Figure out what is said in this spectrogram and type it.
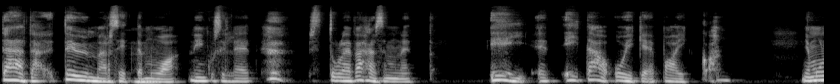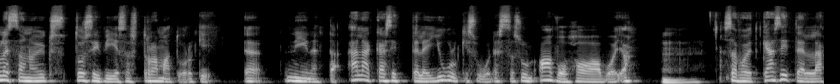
täältä te ymmärsitte mm. mua. Niin kuin silleen, että sitten tulee vähän semmoinen, että ei, et, ei tämä ole oikea paikka. Ja mulle sanoi yksi tosi viisas dramaturgi äh, niin, että älä käsittele julkisuudessa sun avohaavoja. Mm. Sä voit käsitellä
